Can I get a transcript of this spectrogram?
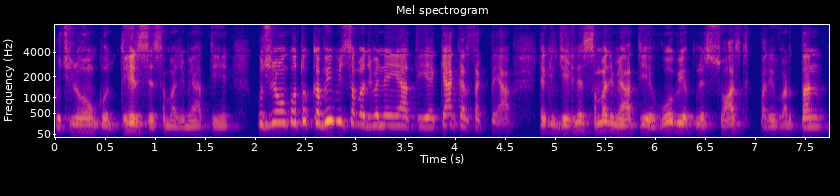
कुछ लोगों को देर से समझ में आती है। कुछ लोगों को तो कभी भी समझ में नहीं आती है। क्या कर सकते हैं आप? लेकिन जिन्हें समझ में आती है, वो भी अपने स्वास्थ्य परिवर्तन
